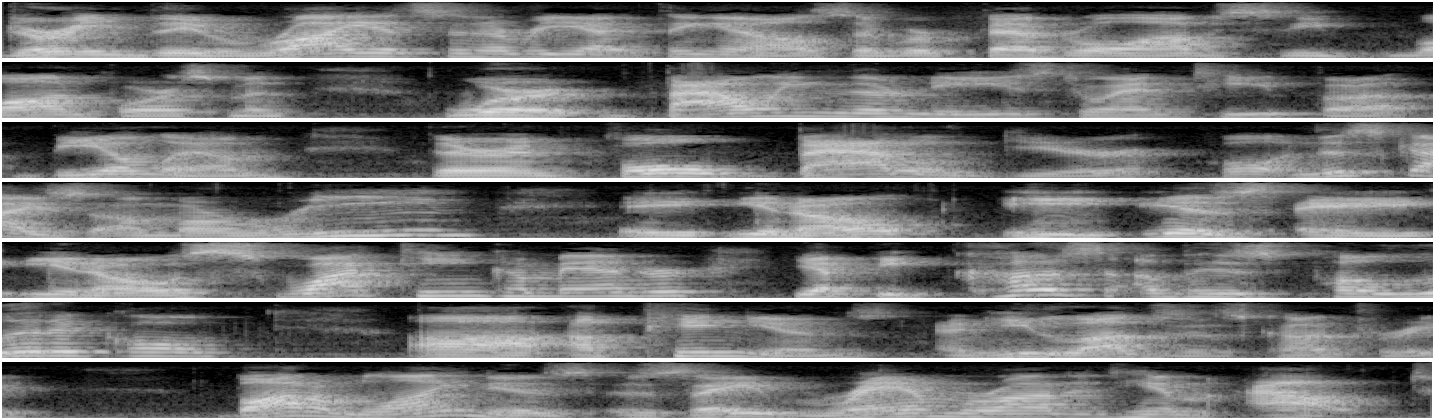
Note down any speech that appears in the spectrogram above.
during the riots and everything else that were federal, obviously law enforcement, were bowing their knees to Antifa, BLM. They're in full battle gear. Full, and this guy's a Marine. A, you know, he is a you know SWAT team commander. Yet because of his political uh, opinions, and he loves his country, bottom line is is they ramrodded him out.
